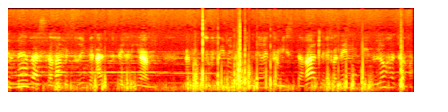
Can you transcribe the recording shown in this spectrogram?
של 110 מטרים מעל פני הים, אנו צופים אל הכנרת המשתרעת לפנינו במלוא הדרה.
